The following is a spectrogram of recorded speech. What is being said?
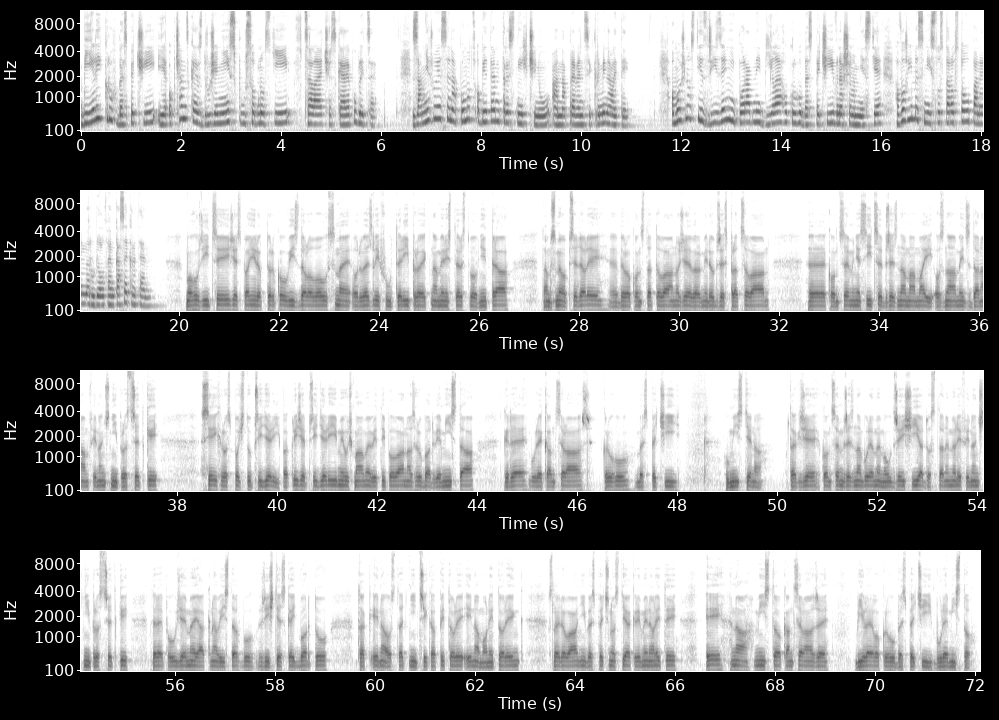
Bílý kruh bezpečí je občanské združení s působností v celé České republice. Zaměřuje se na pomoc obětem trestných činů a na prevenci kriminality. O možnosti zřízení poradny Bílého kruhu bezpečí v našem městě hovoříme s místostarostou panem Rudolfem Kasekrtem. Mohu říci, že s paní doktorkou Výzdalovou jsme odvezli v úterý projekt na ministerstvo vnitra, tam jsme ho předali, bylo konstatováno, že je velmi dobře zpracován. Eh, koncem měsíce března mají oznámit, zda nám finanční prostředky z jejich rozpočtu přidělí. Pakliže přidělí, my už máme vytipována zhruba dvě místa, kde bude kancelář kruhu bezpečí umístěna. Takže koncem března budeme moudřejší a dostaneme-li finanční prostředky, které použijeme jak na výstavbu hřiště skateboardu, tak i na ostatní tři kapitoly, i na monitoring, sledování bezpečnosti a kriminality, i na místo kanceláře Bílého kruhu bezpečí bude místo.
